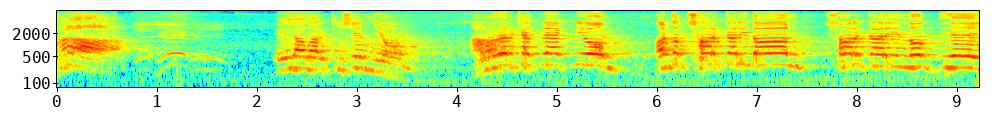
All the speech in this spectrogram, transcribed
ধারা। এইটা আবার কিসের নিয়ম? আমাদের ক্ষেত্রে এক নিয়ম, অর্থাৎ সরকারি দল সরকারি লোক দিয়েই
